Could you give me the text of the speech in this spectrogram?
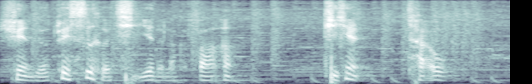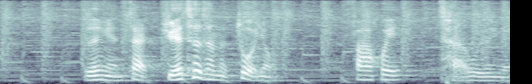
选择最适合企业的那个方案，体现财务人员在决策中的作用，发挥财务人员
